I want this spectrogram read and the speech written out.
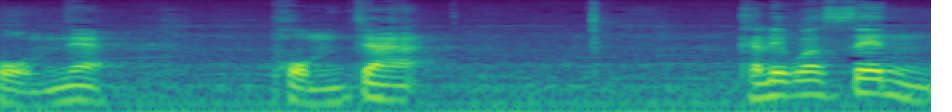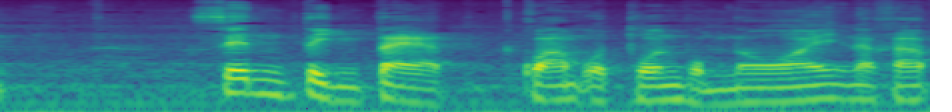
ผมเนี่ย ผมจะเขาเรียกว่าเส้นเส้นติ่งแตกความอดทนผมน้อยนะครับ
